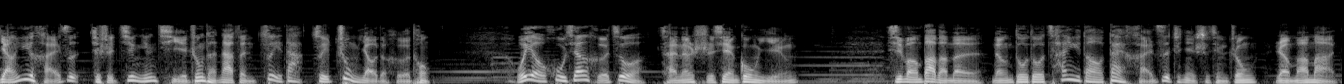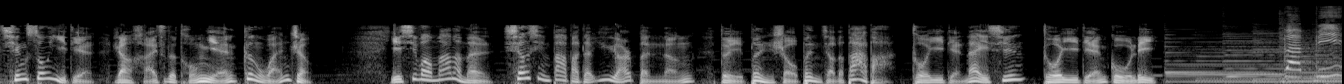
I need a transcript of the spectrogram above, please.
养育孩子就是经营企业中的那份最大最重要的合同。唯有互相合作，才能实现共赢。”希望爸爸们能多多参与到带孩子这件事情中，让妈妈轻松一点，让孩子的童年更完整。也希望妈妈们相信爸爸的育儿本能，对笨手笨脚的爸爸多一点耐心。多一点鼓励。爸比，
